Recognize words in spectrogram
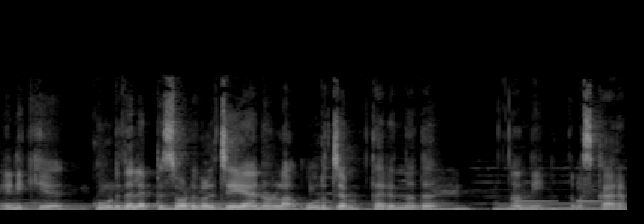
എനിക്ക് കൂടുതൽ എപ്പിസോഡുകൾ ചെയ്യാനുള്ള ഊർജം തരുന്നത്. നന്ദി നമസ്കാരം.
